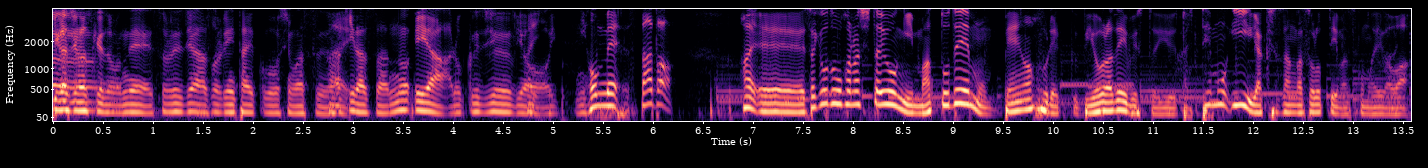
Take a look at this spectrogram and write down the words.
気がしますけどもね。それじゃあ、それに対抗します。はいアキラさんのエアー60秒、は2本目、スタートはい、えー先ほどお話ししたようにマット・デーモン、ベン・アフレック、ビオラ・デイビスというとてもいい役者さんが揃っています、この映画は。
